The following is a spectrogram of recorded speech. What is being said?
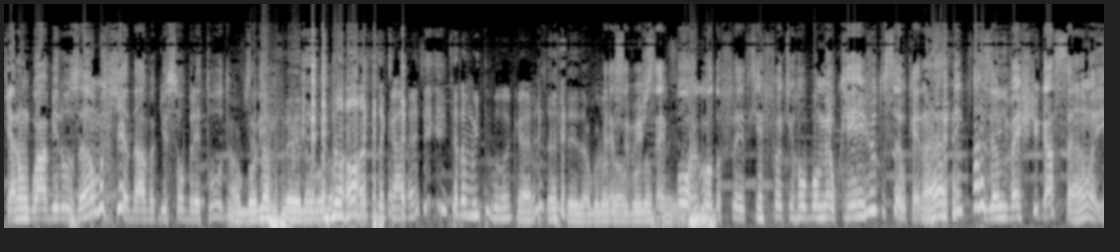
Que era um guabiruzão, mas que andava de sobretudo. É o Godofredo, é o Godofredo. Nossa, cara. Isso era muito bom, cara. certeza, é o Godo- Esse bicho aí, Godofredo. porra, Godofredo, quem foi que roubou meu queijo do seu que né? Tem que fazer uma investigação aí.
